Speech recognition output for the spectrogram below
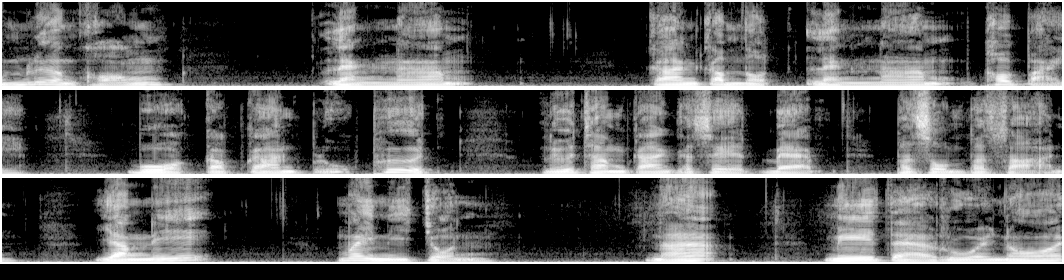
มเรื่องของแหล่งน้ำการกำหนดแหล่งน้ำเข้าไป บวกกับการปลูกพืช หรือทำการเกษตรแบบผสมผสาน อย่างนี้ไม่มีจนนะมีแต่รวยน้อย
